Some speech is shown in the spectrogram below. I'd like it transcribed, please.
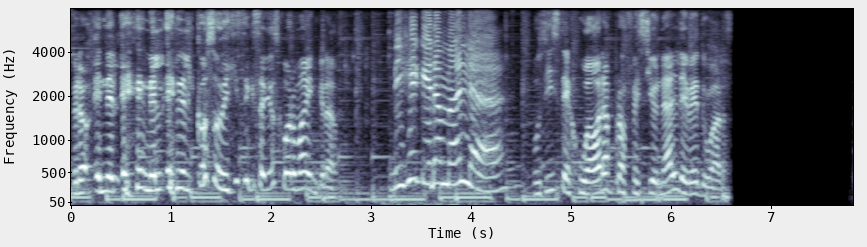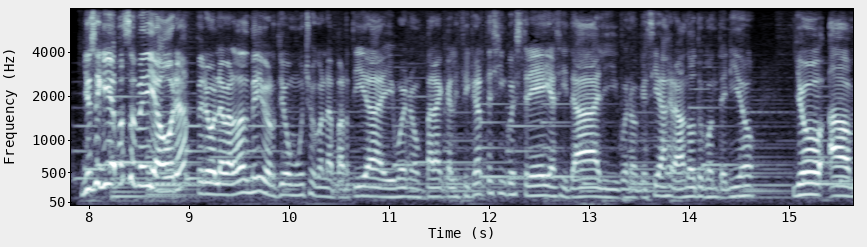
Pero en el, en el, en el coso dijiste que sabías jugar Minecraft. Dije que era mala. Pusiste jugadora profesional de Bedwars. Yo sé que ya pasó media hora, pero la verdad me divertió mucho con la partida y bueno, para calificarte 5 estrellas y tal, y bueno, que sigas grabando tu contenido, yo ah,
